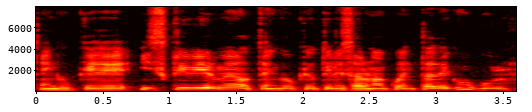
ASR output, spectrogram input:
Tengo que inscribirme o tengo que utilizar una cuenta de Google.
